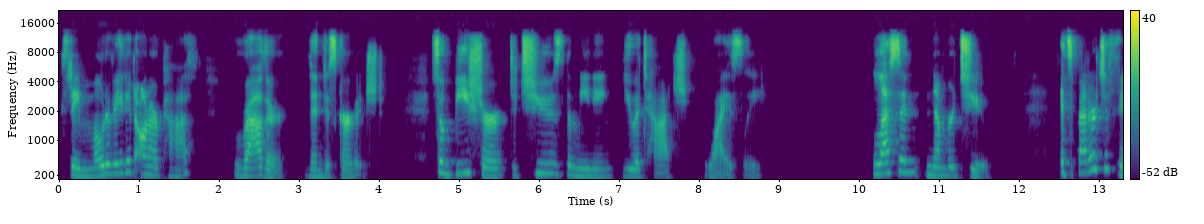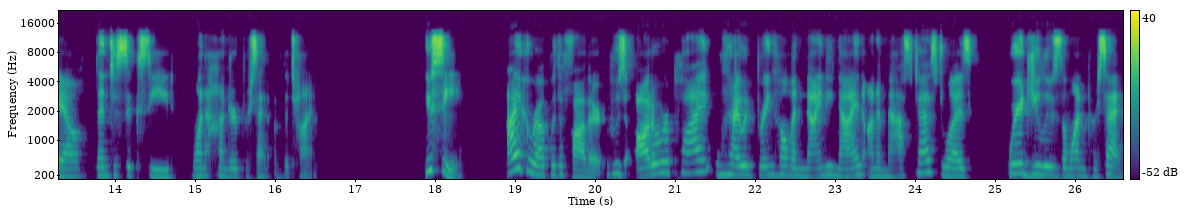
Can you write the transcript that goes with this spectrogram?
stay motivated on our path rather than discouraged. So be sure to choose the meaning you attach wisely. Lesson number two it's better to fail than to succeed 100% of the time. You see, I grew up with a father whose auto reply when I would bring home a 99 on a math test was, Where'd you lose the 1%?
